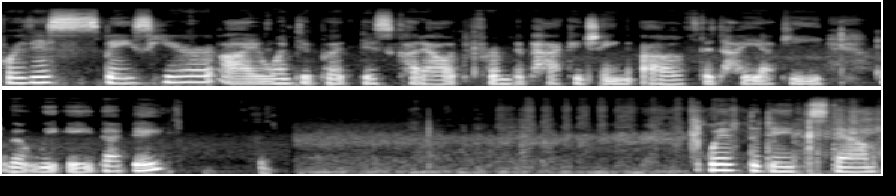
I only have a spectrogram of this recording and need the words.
For this space here, I want to put this cutout from the packaging of the taiyaki that we ate that day. With the date stamp,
